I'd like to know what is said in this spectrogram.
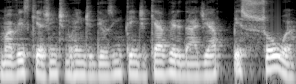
uma vez que a gente no reino de Deus entende que a verdade é a pessoa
